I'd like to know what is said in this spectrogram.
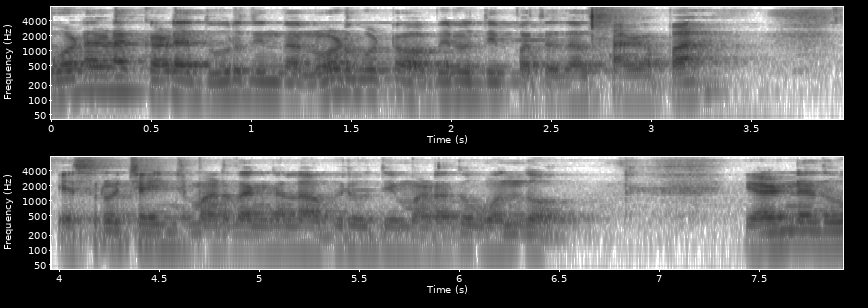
ಓಡಾಡೋ ಕಡೆ ದೂರದಿಂದ ನೋಡ್ಬಿಟ್ಟು ಅಭಿವೃದ್ಧಿ ಪಥದಲ್ಲಿ ಸಾಗಪ್ಪ. ಹೆಸರು ಚೇಂಜ್ ಮಾಡ್ದಂಗೆಲ್ಲ ಅಭಿವೃದ್ಧಿ ಮಾಡೋದು ಒಂದು. ಎರಡನೇದು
